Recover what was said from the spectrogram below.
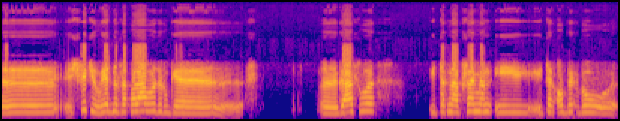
e, świeciły. Jedne zapalały, drugie e, gasły i tak na przemian i, i ten obiekt był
